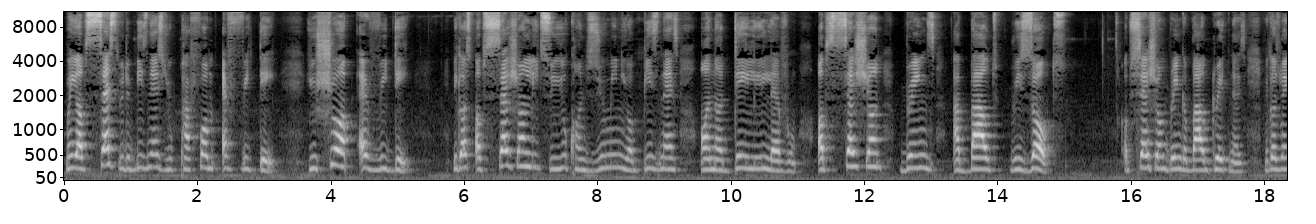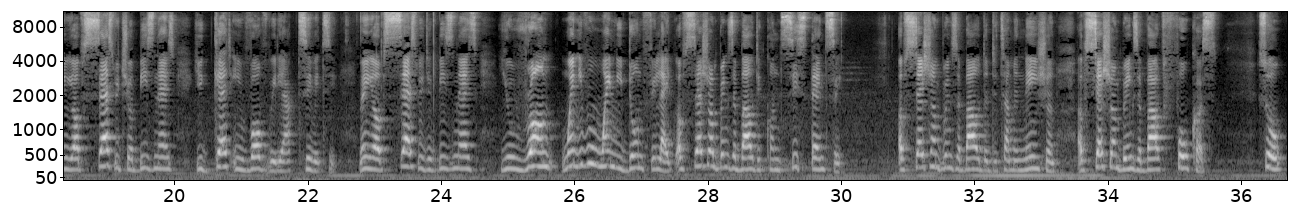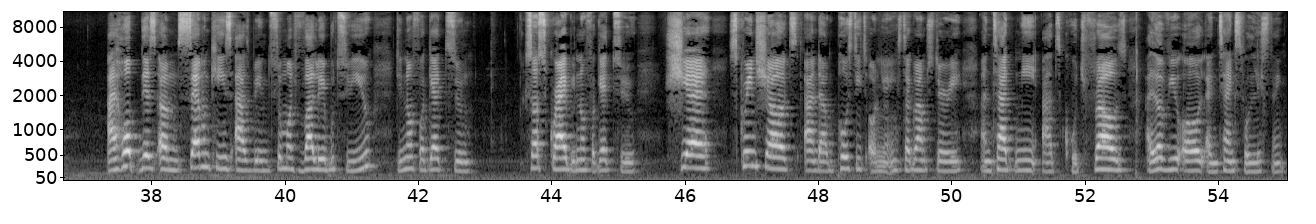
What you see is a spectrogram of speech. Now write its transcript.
when you're obsessed with the business, you perform every day. You show up every day. Because obsession leads to you consuming your business on a daily level. Obsession brings about results. Obsession bring about greatness because when you're obsessed with your business, you get involved with the activity. When you're obsessed with the business, you run when even when you don't feel like obsession brings about the consistency. Obsession brings about the determination. Obsession brings about focus. So i hope this um seven keys has been so much valuable to you. Do not forget to subscribe. Do not forget to share screenshots and um, post it on your Instagram story and tag me at Coach Felz. I love you all and thanks for listening.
